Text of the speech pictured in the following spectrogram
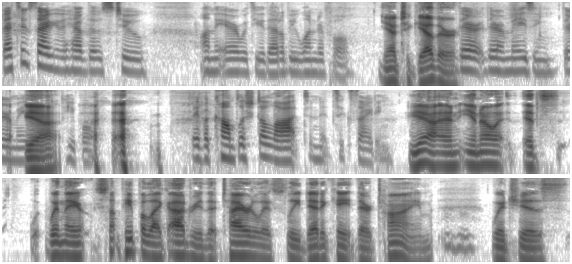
That's exciting to have those two on the air with you. That'll be wonderful. Yeah, together. They're they're amazing. They're uh, amazing Yeah. people. They've accomplished a lot, and it's exciting. Yeah, and you know, it's when they some people like Audrey that tirelessly dedicate their time, which is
